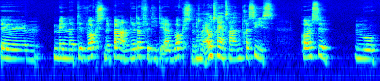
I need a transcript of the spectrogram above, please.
øh, men at det voksne barn, netop fordi det er voksen, Hun er jo 33. præcis, også må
